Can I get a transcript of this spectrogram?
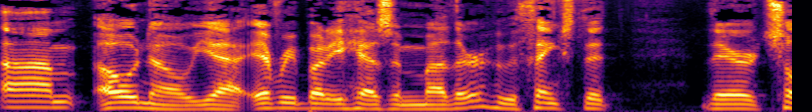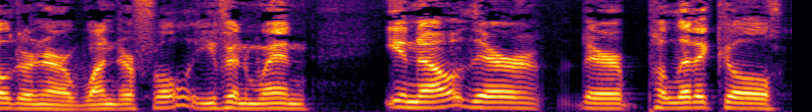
Um, oh no, yeah, everybody has a mother who thinks that their children are wonderful, even when you know their their political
